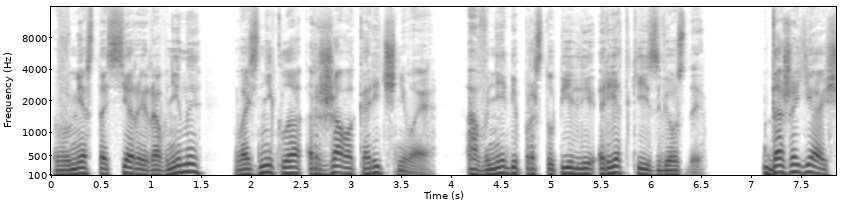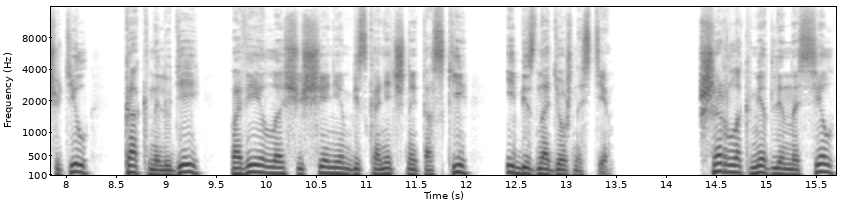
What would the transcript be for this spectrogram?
Вместо серой равнины возникла ржаво-коричневая, а в небе проступили редкие звезды. Даже я ощутил, как на людей повеяло ощущением бесконечной тоски и безнадежности. Шерлок медленно сел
